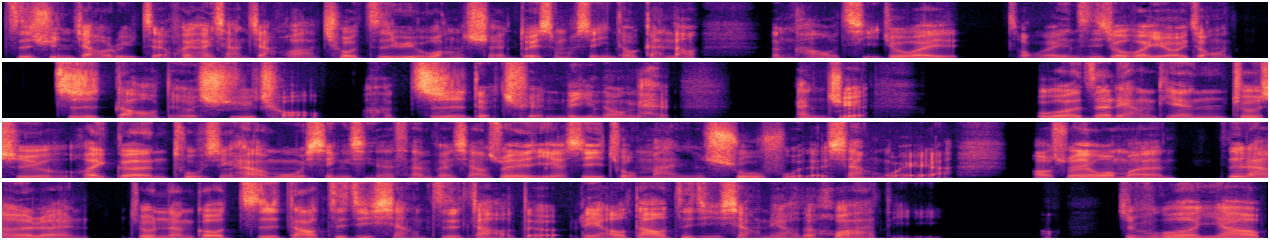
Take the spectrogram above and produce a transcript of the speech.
资讯焦虑症，会很想讲话，求知欲旺盛，对什么事情都感到很好奇，就会总而言之，就会有一种知道的需求啊，知的权利那种感感觉。不过这两天就是会跟土星还有木星形成三分相，所以也是一种蛮舒服的相位啊。哦，所以我们自然而然就能够知道自己想知道的，聊到自己想聊的话题。哦，只不过要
